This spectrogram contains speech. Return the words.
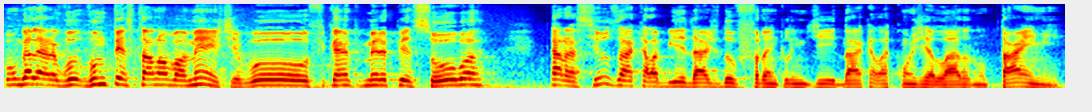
Bom, galera, vou, vamos testar novamente. Vou ficar em primeira pessoa. Cara, se usar aquela habilidade do Franklin de dar aquela congelada no time,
